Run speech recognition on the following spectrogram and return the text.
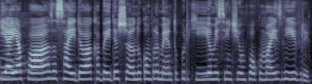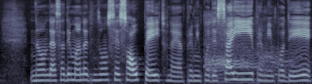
E aí, após a saída, eu acabei deixando o complemento porque eu me senti um pouco mais livre. Não dessa demanda de não ser só o peito, né? Para mim poder sair, para mim poder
